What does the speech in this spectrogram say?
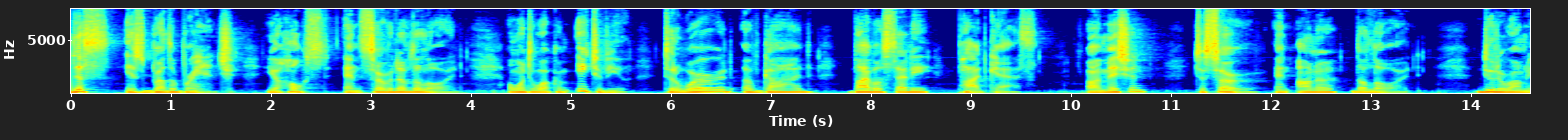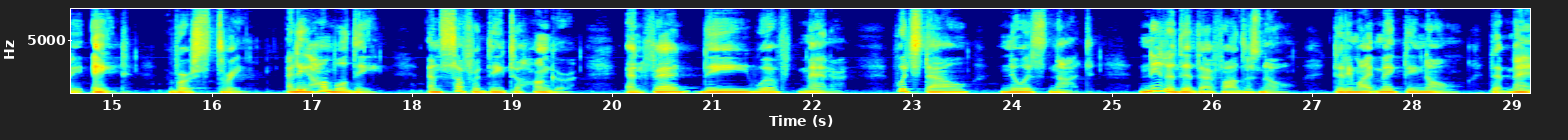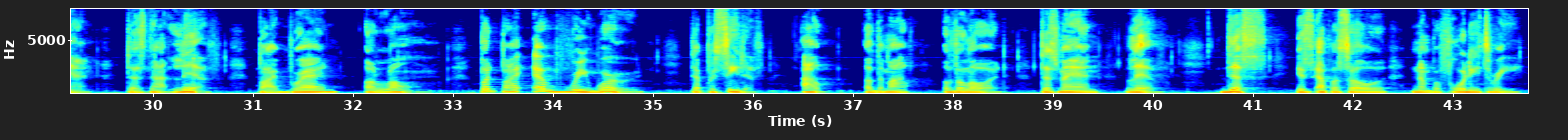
This is Brother Branch, your host and servant of the Lord. I want to welcome each of you to the Word of God Bible Study Podcast. Our mission to serve and honor the Lord. Deuteronomy 8, verse 3. And he humbled thee, and suffered thee to hunger, and fed thee with manna, which thou knewest not, neither did thy fathers know, that he might make thee know that man does not live by bread alone, but by every word that proceedeth out of the mouth of the Lord does man live. This is episode number 43.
